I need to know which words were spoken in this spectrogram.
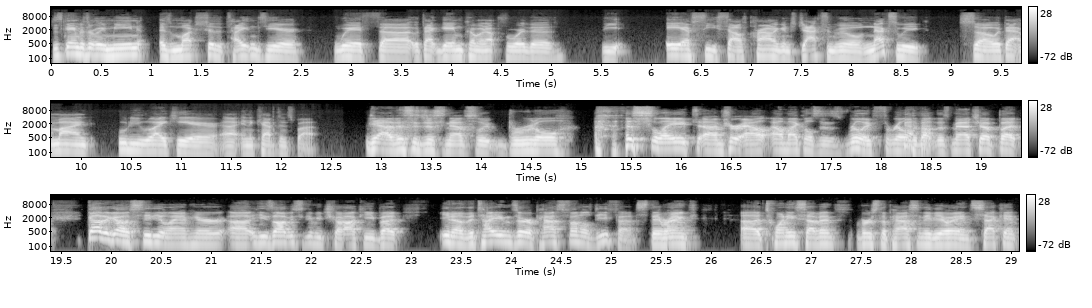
this game doesn't really mean as much to the Titans here with uh, with that game coming up for the the AFC South crown against Jacksonville next week. So with that in mind, who do you like here uh, in the captain spot? Yeah, this is just an absolute brutal slate. I'm sure Al, Al Michaels is really thrilled about this matchup, but got to go CeeDee Lamb here. Uh, he's obviously going to be chalky, but you know the Titans are a pass funnel defense. They ranked uh, 27th versus the pass passing DVOA and second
